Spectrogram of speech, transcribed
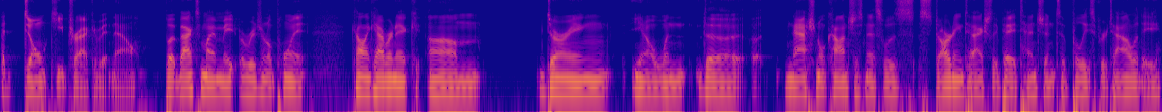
I don't keep track of it now. But back to my original point Colin Kaepernick, um, during you know when the uh, national consciousness was starting to actually pay attention to police brutality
